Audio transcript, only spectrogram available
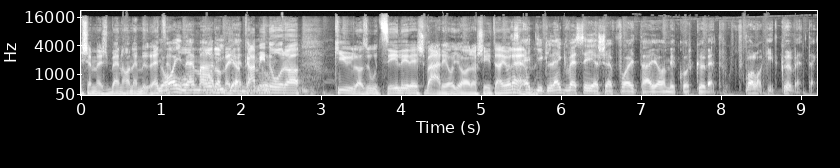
SMS-ben, hanem Jaj, nem oda megy a igen, Caminóra, kiül az út szélére, és várja, hogy arra sétáljon Ez el. egyik legveszélyesebb fajtája, amikor követ, valakit követek.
